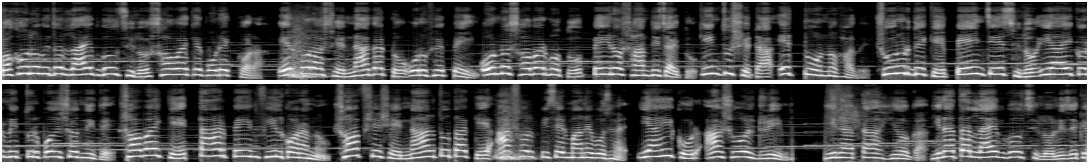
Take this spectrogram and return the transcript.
তখন অবিতর লাইফ গোল ছিল সবাইকে প্রোটেক্ট করা। এরপর আসে নাগাটো ওরফে পেইন। অন্য সবার মতো পেইনও শান্তি চাইতো, কিন্তু সেটা একটু অন্যভাবে। শুরুর দিকে পেইন চেয়েছিল ইয়াইকোর মৃত্যুর প্রতিশোধ নিতে। সবাইকে তার পেইন ফিল করানো। সব শেষে নারুতো তাকে আসল পিসের মানে বোঝায়, ইয়াহিকোর আসল ড্রিম হিনাতা হিয়োগা। হিনাতার লাইফ গোল ছিল নিজেকে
